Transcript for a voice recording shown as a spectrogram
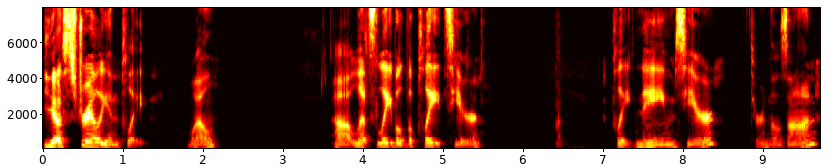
the Australian plate? Well, uh, let's label the plates here. Plate names here. Turn those on.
